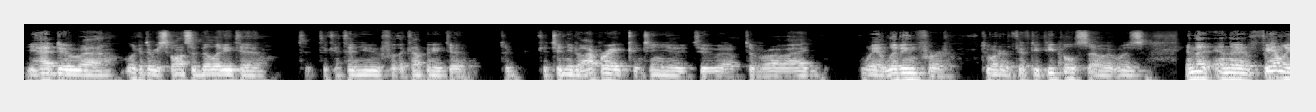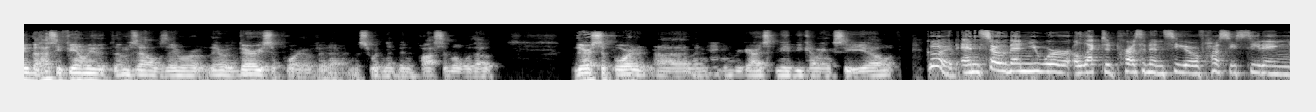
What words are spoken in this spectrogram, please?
you had to uh, look at the responsibility to to, to continue for the company to to continue to operate, continue to uh, to provide way of living for 250 people. So it was, and the and the family, the Hussey family themselves, they were they were very supportive, and uh, this wouldn't have been possible without their support um, in, in regards to me becoming CEO. Good. And so then you were elected president and CEO of Hussey Seating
